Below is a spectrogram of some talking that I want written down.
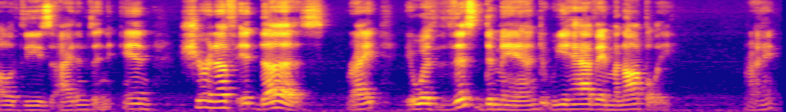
all of these items, and, and sure enough, it does, right? With this demand, we have a monopoly, right?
